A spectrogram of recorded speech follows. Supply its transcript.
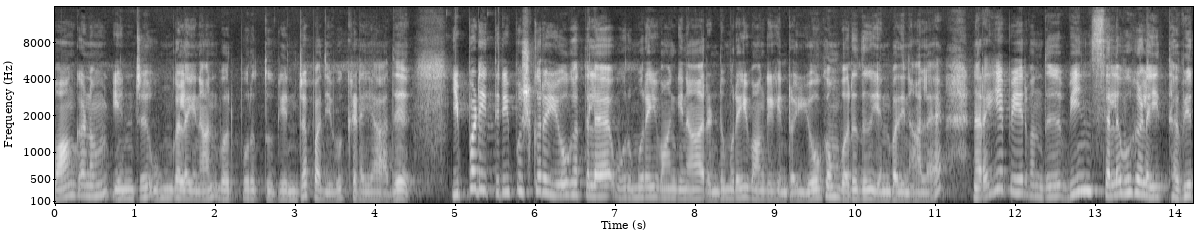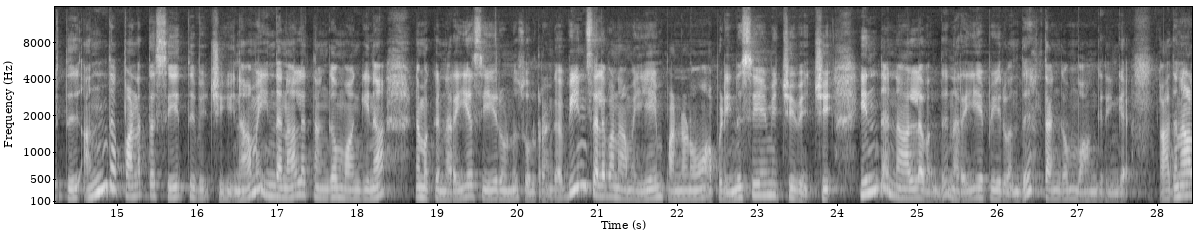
வாங்கணும் என்று உங்களை நான் வற்புறுத்துகின்ற பதிவு கிடையாது. இப்படி திரிபுஷ்கர யோகத்தில் ஒரு முறை வாங்கினா ரெண்டு முறை வாங்குகின்ற யோகம் வருது என்பதனால நிறைய பேர் வந்து வீண் செலவுகளை தவிர்த்து அந்த பணத்தை சேர்த்து வச்சு நாம் இந்த நாள் நாளில் தங்கம் வாங்கினா நமக்கு நிறைய சேரும்னு சொல்கிறாங்க வீண் செலவை நாம் ஏன் பண்ணணும் அப்படின்னு சேமித்து வச்சு இந்த நாளில் வந்து நிறைய பேர் வந்து தங்கம் வாங்குறீங்க. அதனால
